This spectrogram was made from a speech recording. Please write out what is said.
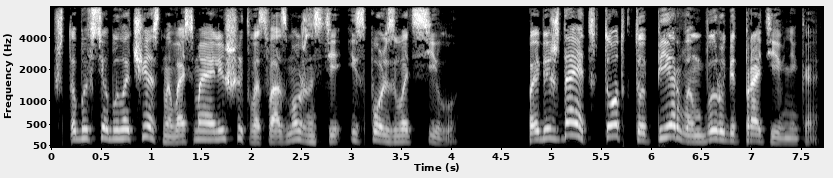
Чтобы все было честно, восьмая лишит вас возможности использовать силу. Побеждает тот, кто первым вырубит противника.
